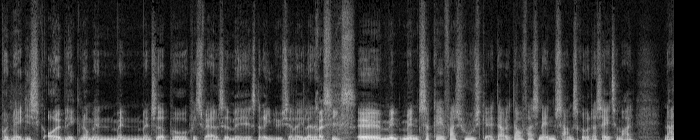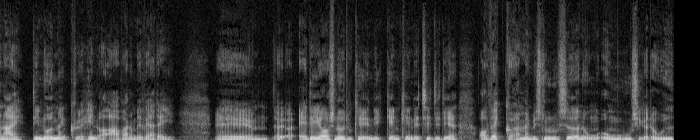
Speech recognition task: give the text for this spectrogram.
på et magisk øjeblik, når man, man, man sidder på quizværelset med sterinlys eller et eller andet. Præcis. Øh, men, men så kan jeg faktisk huske, at der, der var faktisk en anden sangskriver, der sagde til mig, nej, nej, det er noget, man kører hen og arbejder med hver dag. Øh, er det også noget, du kan genkende til det der? Og hvad gør man, hvis nu, nu sidder nogle unge musikere derude,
